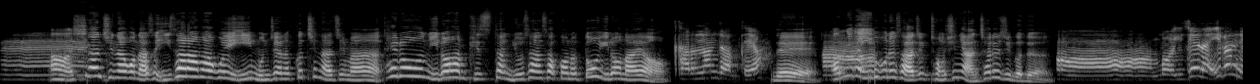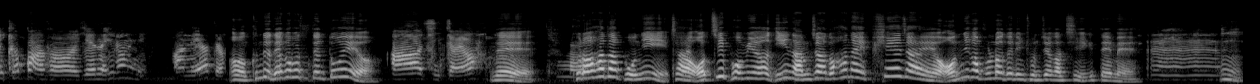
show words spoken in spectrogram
음, 어, 시간 지나고 나서 이 사람하고의 이 문제는 끝이 나지만 새로운 이러한 비슷한 유사한 사건은 또 일어나요. 다른 남자한테요? 네. 아. 언니가 이 부분에서 아직 정신이 안 차려지거든. 어, 뭐, 이제는 이런 일 겪고 나서 이제는 이런 일 안 해야죠. 어, 근데 내가 봤을 땐 또 해요. 아, 진짜요? 네. 그러하다 보니, 자, 어찌 보면 이 남자도 하나의 피해자예요. 언니가 불러들인 존재가치이기 때문에. 음, 음.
